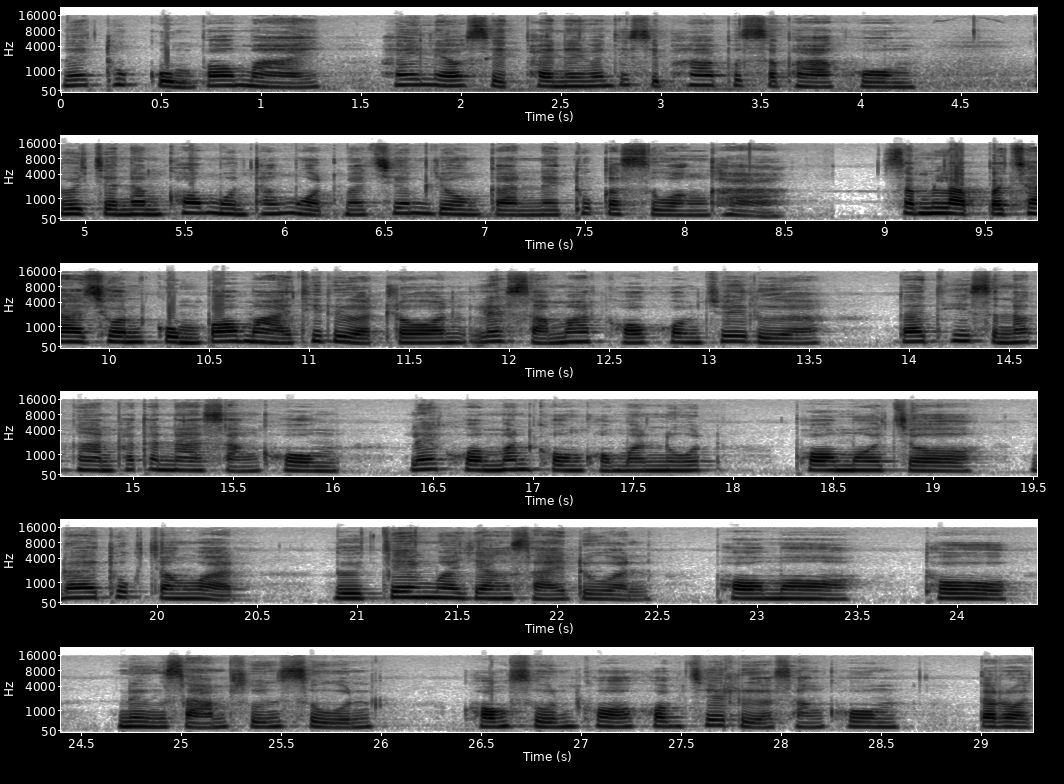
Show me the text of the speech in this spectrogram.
และทุกกลุ่มเป้าหมาย ให้แล้วเสร็จภายในวันที่ 15 พฤษภาคม โดยจะนำข้อมูลทั้งหมดมาเชื่อมโยงกันในทุกกระทรวงค่ะสำหรับประชาชนกลุ่มเป้าหมายที่เดือดร้อน และสามารถขอความช่วยเหลือ ได้ที่สำนักงานพัฒนาสังคม และความมั่นคงของมนุษย์ พมจ ได้ทุกจังหวัด หรือแจ้งมายังสายด่วน พม โทร 1300 ของศูนย์ขอความช่วยเหลือสังคม ตลอด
